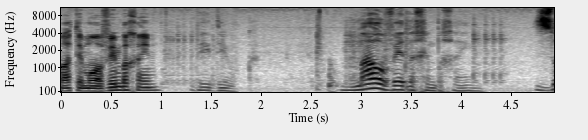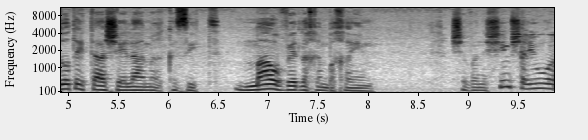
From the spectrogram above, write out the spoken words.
מה אתם אוהבים בחיים? בדיוק. מה עובד לכם בחיים? זאת הייתה השאלה המרכזית. מה עובד לכם בחיים? עכשיו, אנשים שהיו,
